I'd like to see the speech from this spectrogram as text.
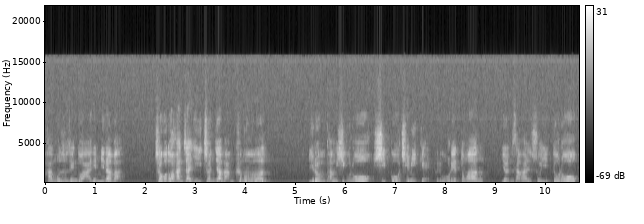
한문 선생도 아닙니다만 적어도 한자 이천자만큼은 이런 방식으로 쉽고 재밌게 그리고 오랫동안 연상할 수 있도록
